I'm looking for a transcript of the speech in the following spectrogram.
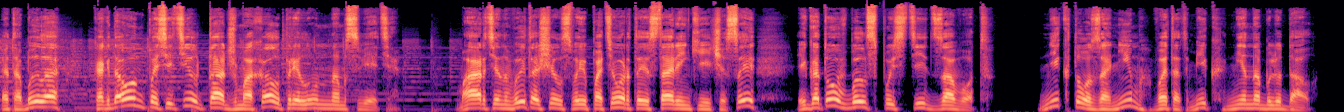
Это было, когда он посетил Тадж-Махал при лунном свете. Мартин вытащил свои потертые старенькие часы и готов был спустить завод. Никто за ним в этот миг не наблюдал.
